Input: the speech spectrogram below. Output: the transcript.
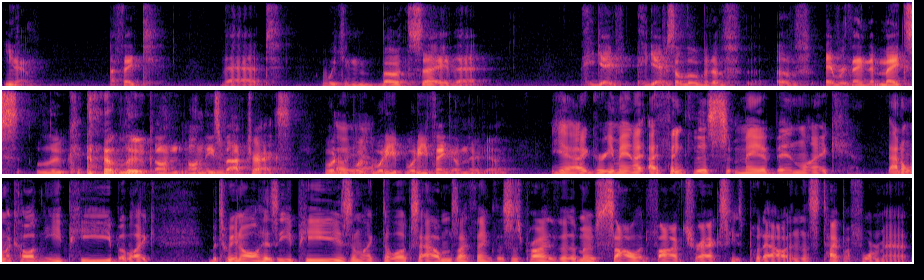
you know, I think that we can both say that he gave he gave us a little bit of of everything that makes Luke Luke on on these mm-hmm. five tracks. What, Oh, yeah. what what do you what do you think of them there, Joey? Yeah, I agree, man. I, I think this may have been like I don't want to call it an EP, but like between all his EPs and like deluxe albums, I think this is probably the most solid five tracks he's put out in this type of format.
